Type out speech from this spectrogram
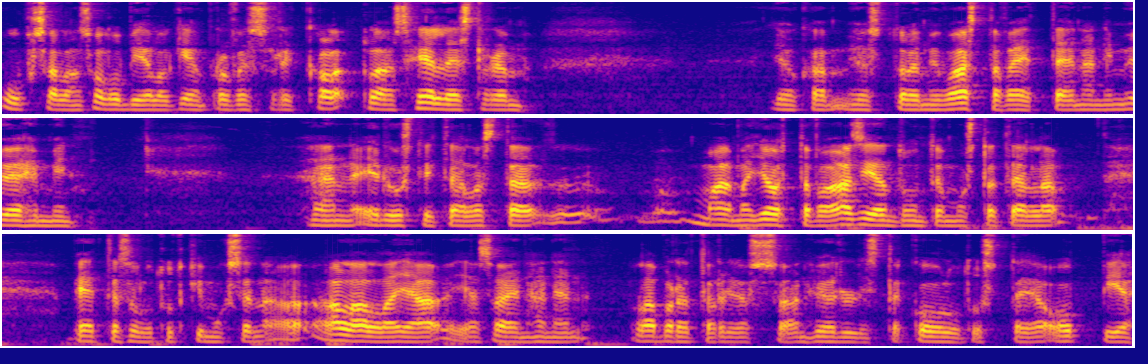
Uppsalan solubiologian professori Klaas Helleström, joka myös toimi vastaväittäjänä, niin myöhemmin hän edusti tällaista maailman johtavaa asiantuntemusta tällä beta-solututkimuksen alalla ja, ja sain hänen laboratoriossaan hyödyllistä koulutusta ja oppia.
